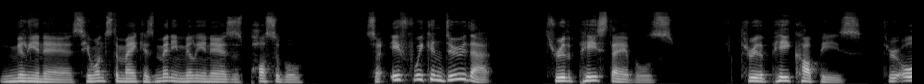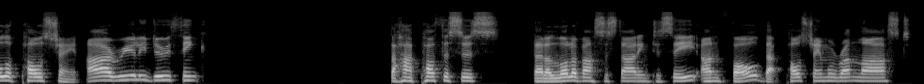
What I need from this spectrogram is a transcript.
millionaires. He wants to make as many millionaires as possible. So if we can do that through the P stables, through the P copies, through all of Pulse Chain, I really do think the hypothesis that a lot of us are starting to see unfold that Pulse Chain will run last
